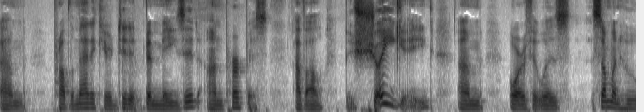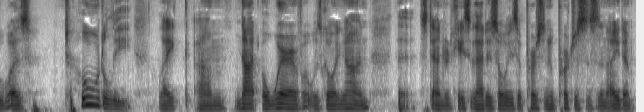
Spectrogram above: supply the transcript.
um, problematic here did it bemazed on purpose, aval b'shoigeg, um, or if it was someone who was totally like um, not aware of what was going on? The standard case of that is always a person who purchases an item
